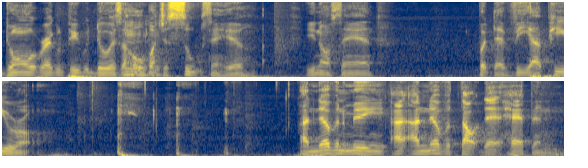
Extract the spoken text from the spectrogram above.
doing what regular people do. It's a whole mm-hmm. bunch of suits in here. You know what I'm saying? But that VIP room. I never in a million I, I never thought that happened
